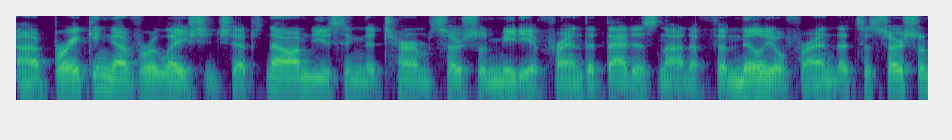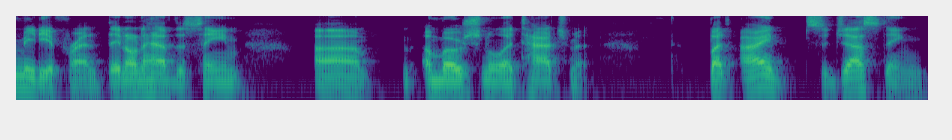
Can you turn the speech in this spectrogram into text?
uh, breaking of relationships. Now, I'm using the term social media friend, that that is not a familial friend, that's a social media friend. They don't have the same um, emotional attachment. But I'm suggesting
